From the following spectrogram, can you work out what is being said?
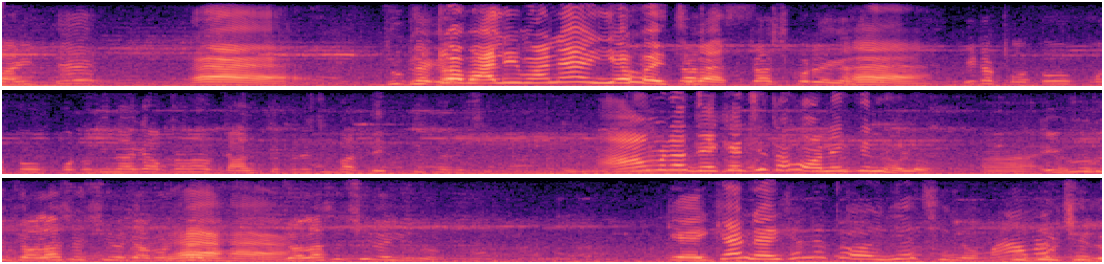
বাড়িতে হ্যাঁ দুটো বালি মানে ইয়ে হয়েছে ব্যাস। চাষ করে গেছে হ্যাঁ। এটা কত কত কতদিন আগে আপনারা জানতে পেরেছেন বা দেখতে পেরেছেন? আমরা দেখেছি তো অনেকদিন হলো। হ্যাঁ এগুলো কি জলাশয় ছিল যেমন হ্যাঁ, হ্যাঁ। জলাশয় ছিল এগুলো? কে এইখানে এইখানে তো ইয়ে ছিল মা পুকুর ছিল।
